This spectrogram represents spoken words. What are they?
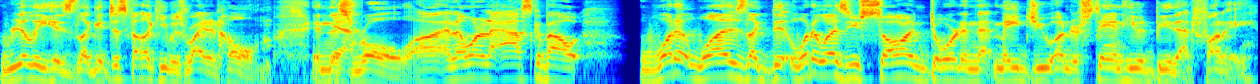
really his like. It just felt like he was right at home in this Yeah. role. Uh, and I wanted to ask about what it was like, th- what it was you saw in Dornan that made you understand he would be that funny.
